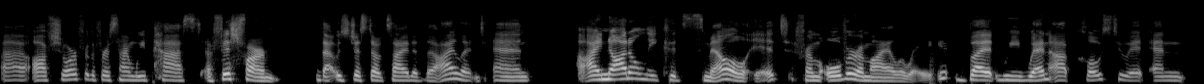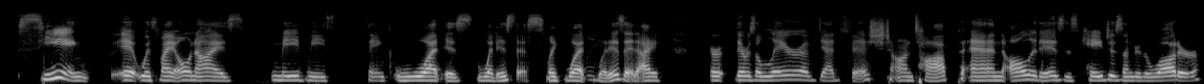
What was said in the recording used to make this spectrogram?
uh, offshore for the first time, we passed a fish farm that was just outside of the island. And I not only could smell it from over a mile away, but we went up close to it and seeing it with my own eyes made me think what is what is this like what what is it i there, there was a layer of dead fish on top and all it is is cages under the water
